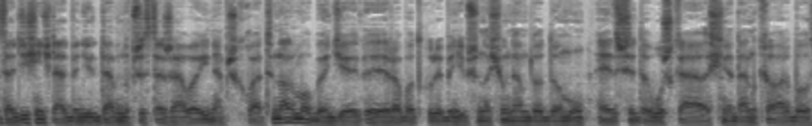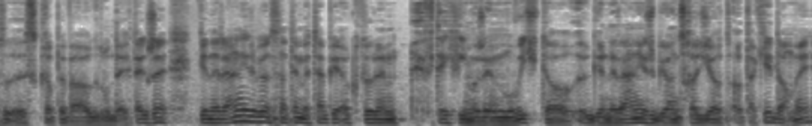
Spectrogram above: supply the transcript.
za 10 lat będzie dawno przestarzałe i na przykład normą będzie y, robot, który będzie przynosił nam do domu y, czy do łóżka śniadanko albo skopywał ogródek. Także generalnie biorąc na tym etapie, o którym w tej chwili możemy mówić, to generalnie rzecz biorąc chodzi o, o takie domy,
